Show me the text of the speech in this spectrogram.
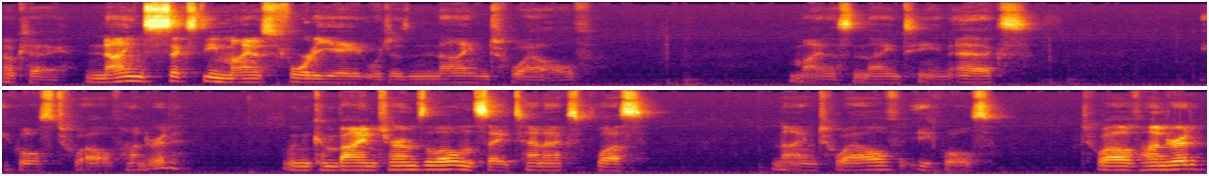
Okay, 960 minus 48, which is 912, minus 19x equals 1200. We can combine terms a little and say 10x plus 912 equals 1200.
